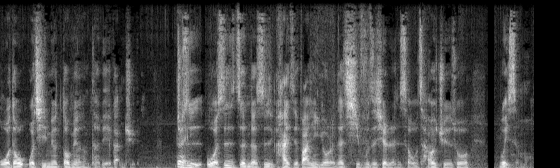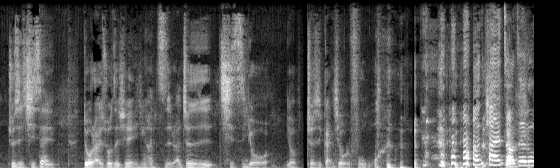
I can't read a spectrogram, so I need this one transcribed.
我都我其实没有都没有什么特别的感觉。就是我是真的是开始发现有人在欺负这些人的时候，我才会觉得说为什么？就是其实对我来说，这些人已经很自然。就是其实有。有，就是感谢我的父母。突然找这路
